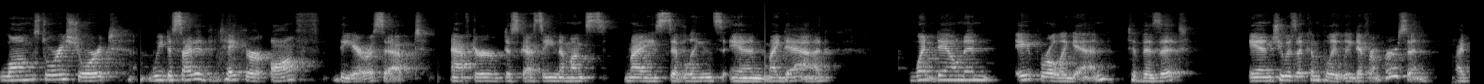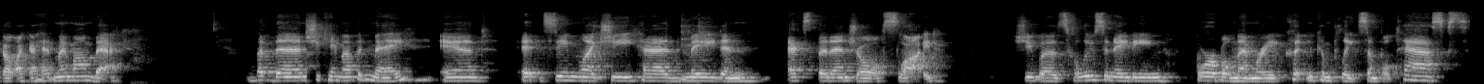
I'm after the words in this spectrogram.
long story short, we decided to take her off the Aricept after discussing amongst my siblings and my dad. Went down in April again to visit, and she was a completely different person. I felt like I had my mom back. But then she came up in May, and it seemed like she had made an exponential slide. She was hallucinating, horrible memory, couldn't complete simple tasks.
